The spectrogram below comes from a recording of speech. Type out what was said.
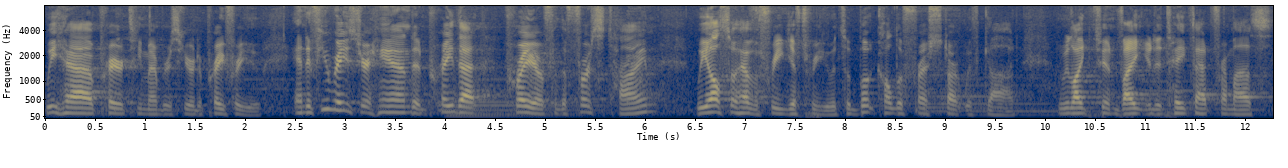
we have prayer team members here to pray for you. And if you raised your hand and prayed that prayer for the first time, we also have a free gift for you. It's a book called A Fresh Start with God. We'd like to invite you to take that from us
